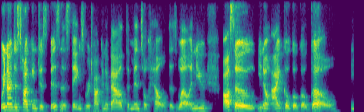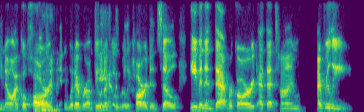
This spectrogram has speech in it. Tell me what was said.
we're not just talking just business things we're talking about the mental health as well. And you also you know i go go go go. You know i go hard and whatever i'm doing yeah. i go really hard. And so even in that regard at that time i really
